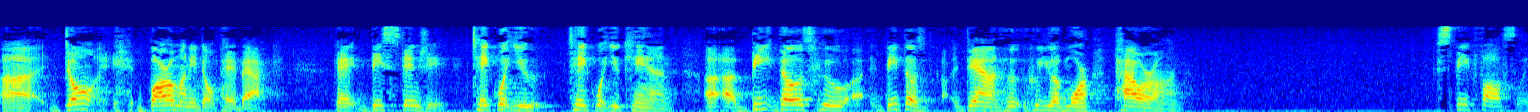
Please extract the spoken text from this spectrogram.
uh, don't borrow money, don't pay it back. Okay, be stingy. Take what you take what you can. Uh, uh, beat those who uh, beat those down who, who you have more power on speak falsely.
